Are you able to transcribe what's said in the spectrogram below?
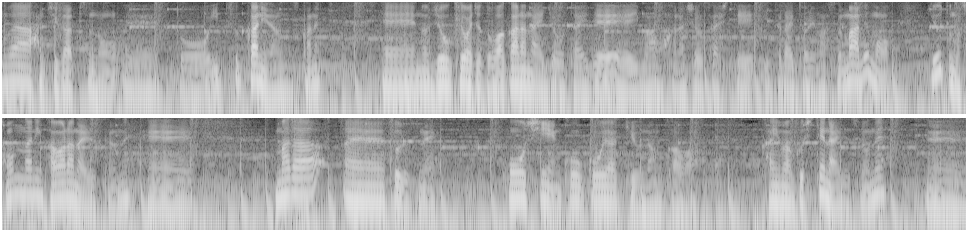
は8月の、えーと、5日になるんですかね。えー、の状況はちょっとわからない状態で、え、今お話をさせていただいております。まあでも、言うてもそんなに変わらないですけどね。えー、まだ、えそうですね、甲子園、高校野球なんかは開幕してないですよね。え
